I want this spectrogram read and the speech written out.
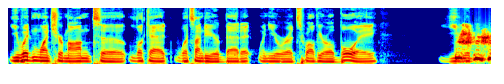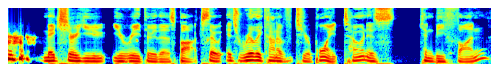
you wouldn't want your mom to look at what's under your bed at, when you were a 12 year old boy. You would make sure you you read through this box. So it's really kind of to your point. Tone is can be fun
